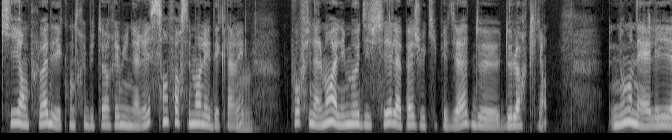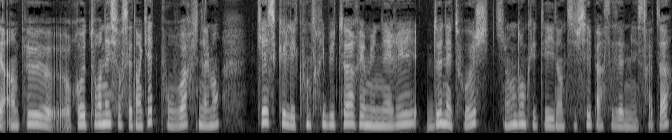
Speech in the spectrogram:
qui emploient des contributeurs rémunérés sans forcément les déclarer, pour finalement aller modifier la page Wikipédia de, de leurs clients. Nous, on est allé un peu retourner sur cette enquête pour voir finalement qu'est-ce que les contributeurs rémunérés de NetWash, qui ont donc été identifiés par ces administrateurs,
